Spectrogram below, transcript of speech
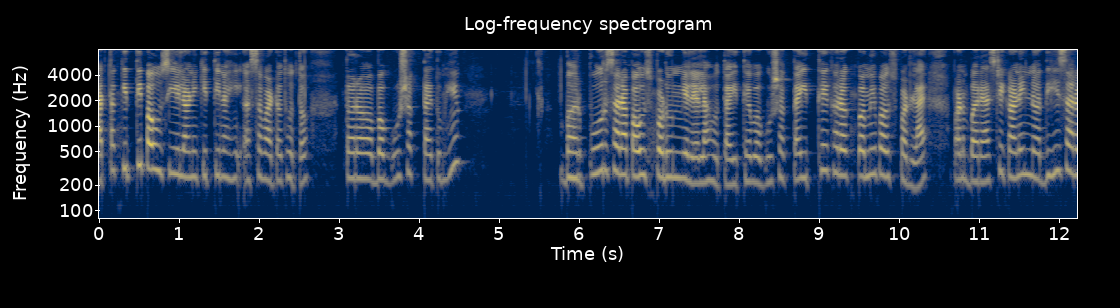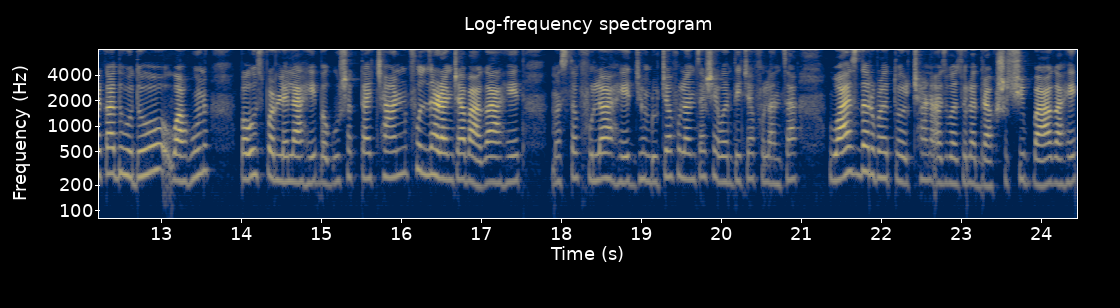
आता किती पाऊस येईल आणि किती नाही असं वाटत होतं. तर बघू शकताय तुम्ही. भरपूर सारा पाऊस पडून गेलेला होता. इथे बघू शकता इथे खरं कमी पाऊस पडला आहे पण बऱ्याच ठिकाणी नदीसारखा धोधो वाहून पाऊस पडलेला आहे. बघू शकता छान फुलझाडांच्या बागा आहेत मस्त फुलं आहेत झेंडूच्या फुलांचा शेवंतीच्या फुलांचा वास दरवळतोय. छान आजूबाजूला द्राक्षाची बाग आहे.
